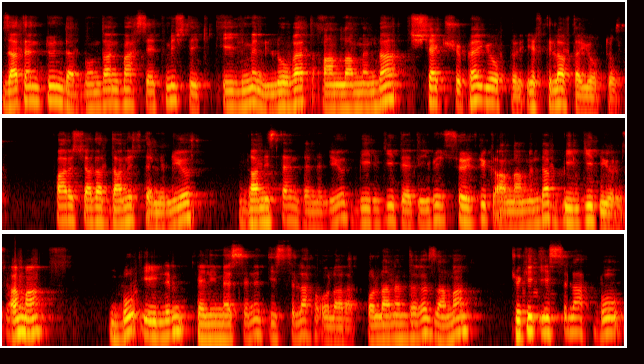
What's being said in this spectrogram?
Zaten dün de bundan bahsetmiştik. İlmin lügat anlamında şek şüphe yoktur, ihtilaf da yoktur. Farsçada danış deniliyor, danisten deniliyor. Bilgi dediğimiz sözlük anlamında bilgi diyoruz. Ama bu ilim kelimesinin istilah olarak kullanıldığı zaman çünkü istilah bu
